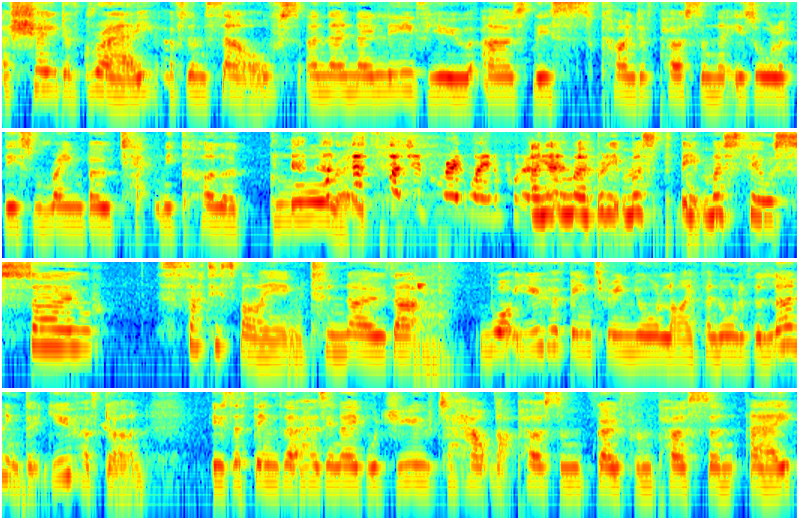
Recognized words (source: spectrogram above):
a, shade of grey of themselves and then they leave you as this kind of person that is all of this rainbow technicolor glory That's such a great way to put it. and yeah. it but it must it must feel so satisfying to know that what you have been through in your life and all of the learning that you have done is the thing that has enabled you to help that person go from person A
